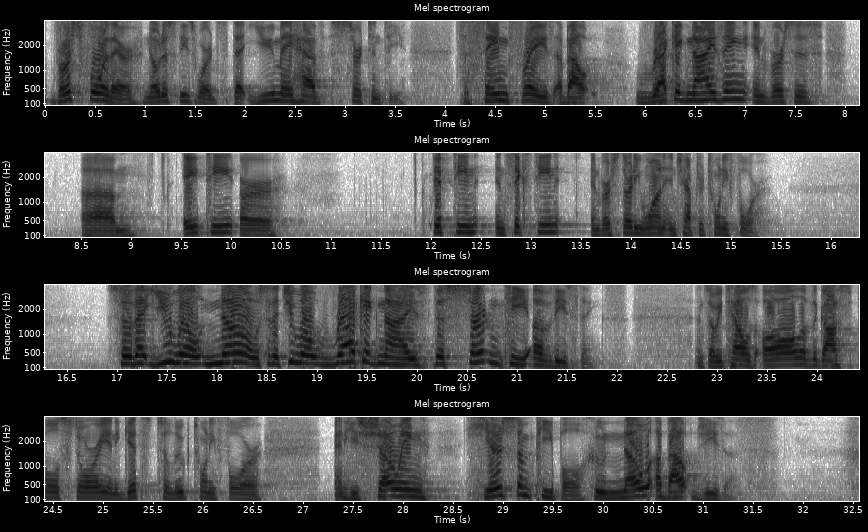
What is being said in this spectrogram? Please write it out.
Verse 4 there, notice these words that you may have certainty. It's the same phrase about recognizing in verses um, 18 or 15 and 16 and verse 31 in chapter 24. So that you will know, so that you will recognize the certainty of these things. And so he tells all of the gospel story and he gets to Luke 24 and he's showing here's some people who know about Jesus,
